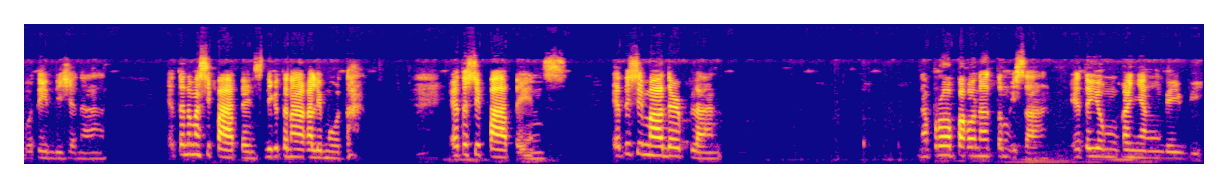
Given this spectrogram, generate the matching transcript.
Buti hindi siya na. Ito naman si Patens, hindi ko ito nakakalimutan. Ito si Patens. Ito si Mother Plant. Napropa ko na itong isa. Ito yung kanyang baby.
